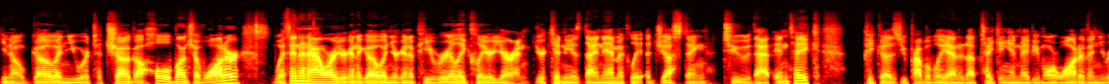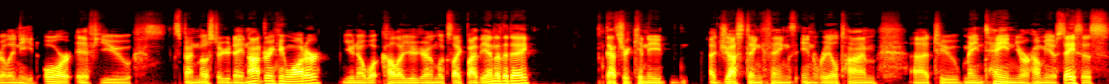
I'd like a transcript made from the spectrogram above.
you know go and you were to chug a whole bunch of water within an hour you're going to go and you're going to pee really clear urine. Your kidney is dynamically adjusting to that intake because you probably ended up taking in maybe more water than you really need. Or if you spend most of your day not drinking water, you know what color your urine looks like by the end of the day. That's your kidney adjusting things in real time uh, to maintain your homeostasis,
